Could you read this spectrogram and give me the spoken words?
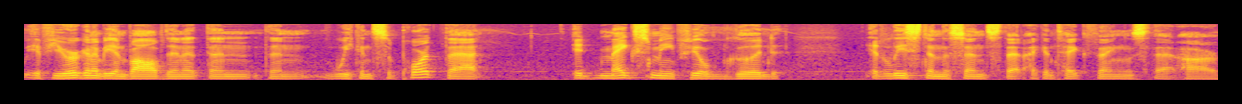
if you're going to be involved in it, then then we can support that. It makes me feel good, at least in the sense that I can take things that are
